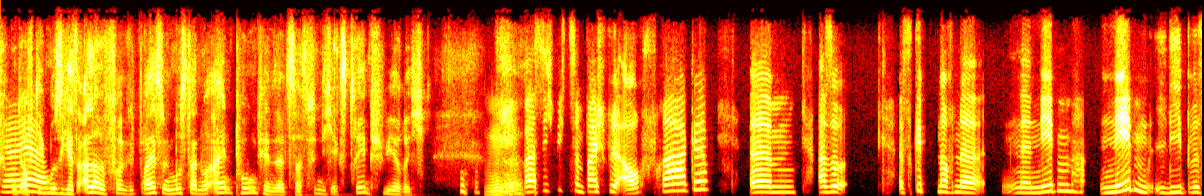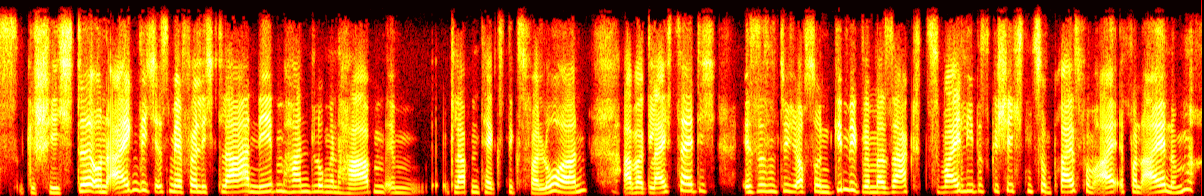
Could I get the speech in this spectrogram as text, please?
ja. ja, Und auf die ja. muss ich jetzt alle, weißt du, ich muss da nur einen Punkt hinsetzen. Das finde ich extrem schwierig. Mhm. Was ich mich zum Beispiel auch frage, ähm, also es gibt noch eine, eine Neben, Nebenliebesgeschichte und eigentlich ist mir völlig klar, Nebenhandlungen haben im Klappentext nichts verloren, aber gleichzeitig ist es natürlich auch so ein Gimmick, wenn man sagt, zwei Liebesgeschichten zum Preis vom, von einem.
